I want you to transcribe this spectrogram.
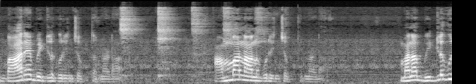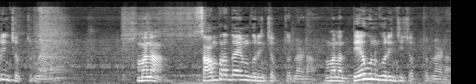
భార్య బిడ్డల గురించి చెప్తున్నాడా? అమ్మ నాన్న గురించి చెప్తున్నాడా? మన బిడ్డల గురించి చెప్తున్నాడా? మన సాంప్రదాయం గురించి చెప్తున్నాడా? మన దేవుని గురించి చెప్తున్నాడా?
